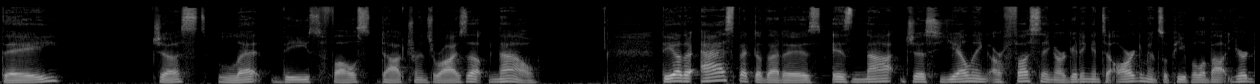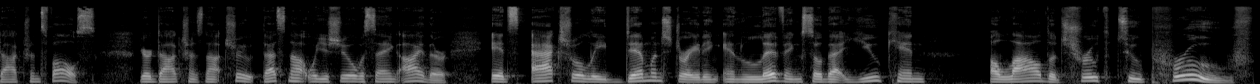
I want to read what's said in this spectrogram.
They just let these false doctrines rise up. Now, the other aspect of that is is not just yelling or fussing or getting into arguments with people about your doctrine's false. Your doctrine's not true. That's not what Yeshua was saying either. It's actually demonstrating and living so that you can allow the truth to prove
